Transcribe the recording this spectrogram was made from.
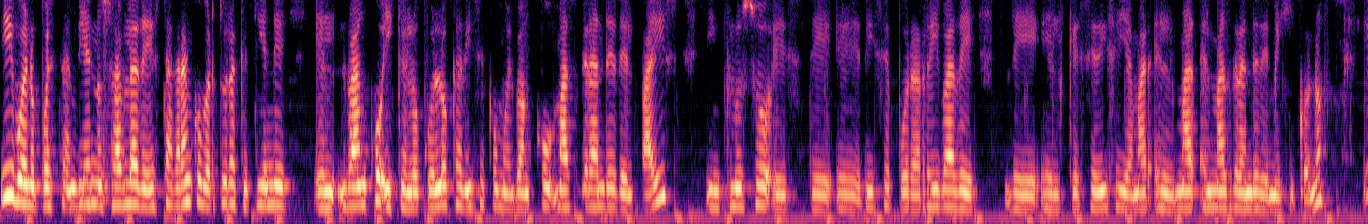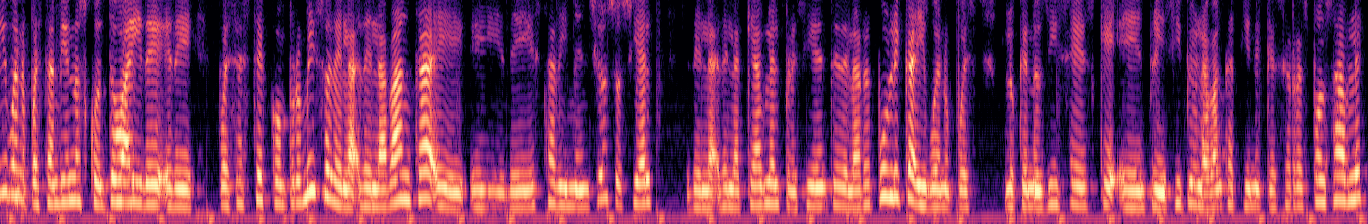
Y bueno, pues también nos habla de esta gran cobertura que tiene el banco y que lo coloca, dice, como el banco más grande del país, incluso este eh, dice por arriba de, de el que se dice llamar el más, el más grande de México, ¿no? Y bueno, pues también nos contó ahí de, de pues este compromiso de la, de la banca, eh, eh, de esta dimensión social de la, de la que habla el presidente de la República y bueno, pues lo que nos dice es que en principio la banca tiene que ser responsable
